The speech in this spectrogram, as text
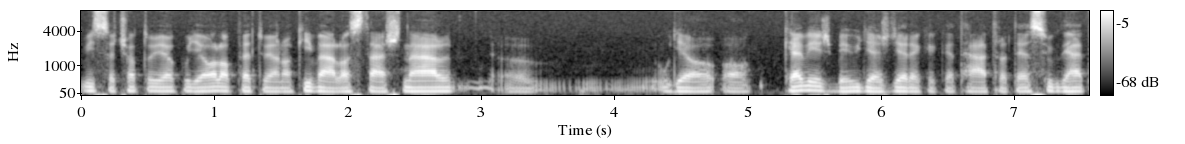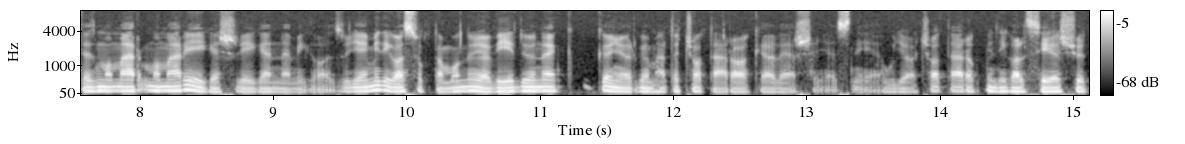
visszacsatoljak, ugye alapvetően a kiválasztásnál ugye a, a kevésbé ügyes gyerekeket hátra tesszük, de hát ez ma már, ma már réges-régen nem igaz. Ugye én mindig azt szoktam mondani, hogy a védőnek könyörgöm, hát a csatárral kell versenyeznie. Ugye a csatárok mindig a szélső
